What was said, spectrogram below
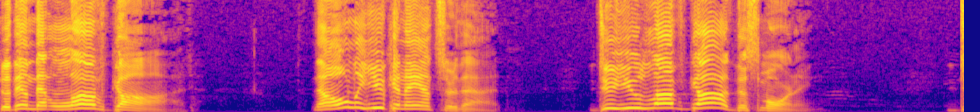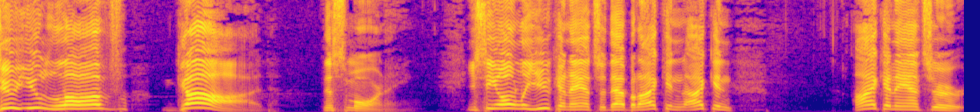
To them that love God. Now, only you can answer that. Do you love God this morning? Do you love God this morning? You see, only you can answer that, but I can, I can, I can answer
